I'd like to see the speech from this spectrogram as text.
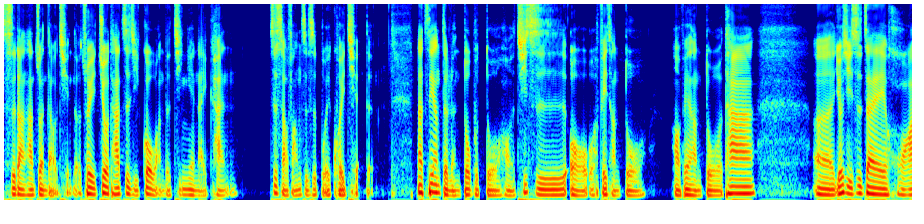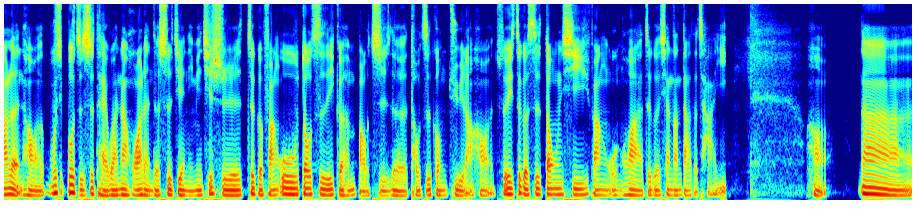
是让他赚到钱的，所以就他自己过往的经验来看，至少房子是不会亏钱的。那这样的人多不多？哈，其实哦，非常多，好，非常多。他呃，尤其是在华人哈，不不只是台湾，那华人的世界里面，其实这个房屋都是一个很保值的投资工具了哈。所以这个是东西方文化这个相当大的差异，好。那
